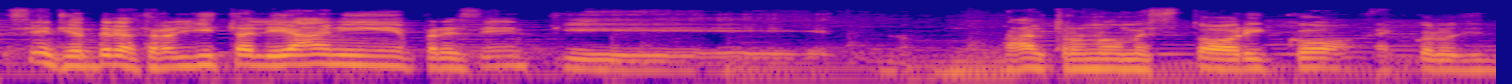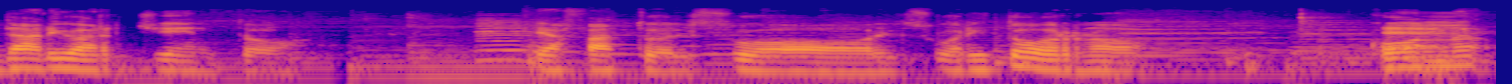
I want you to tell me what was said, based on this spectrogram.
Senti Andrea, tra gli italiani presenti un altro nome storico è quello di Dario Argento, che ha fatto il suo, il suo ritorno con eh.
